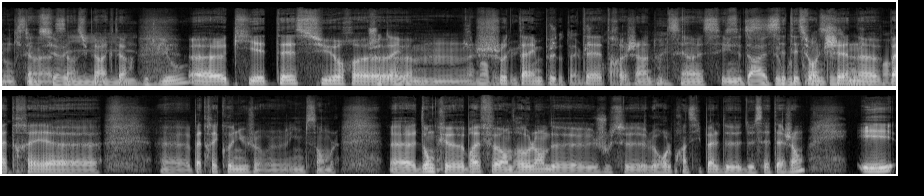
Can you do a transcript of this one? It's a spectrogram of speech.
donc c'est un, un, super acteur qui était sur Showtime, peut-être. J'ai un doute. C'était sur une chaîne pas très euh, pas très connu, il me semble. Euh, donc, euh, bref, André Hollande joue le rôle principal de, cet agent. Et.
